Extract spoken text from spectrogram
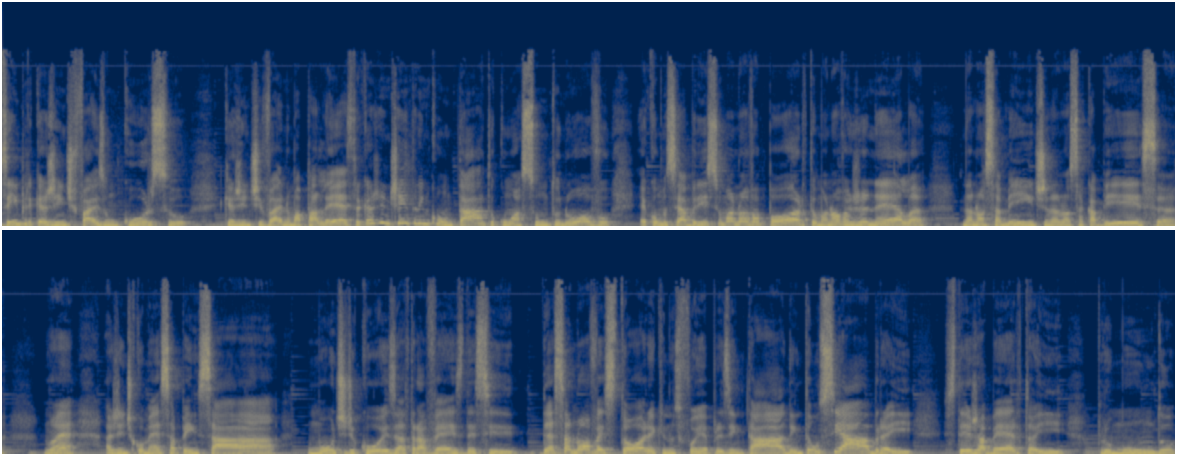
Sempre que a gente faz um curso, que a gente vai numa palestra, que a gente entra em contato com um assunto novo, é como se abrisse uma nova porta, uma nova janela na nossa mente, na nossa cabeça, não é? A gente começa a pensar um monte de coisa através desse, dessa nova história que nos foi apresentada. Então se abra aí, esteja aberto aí para o mundo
